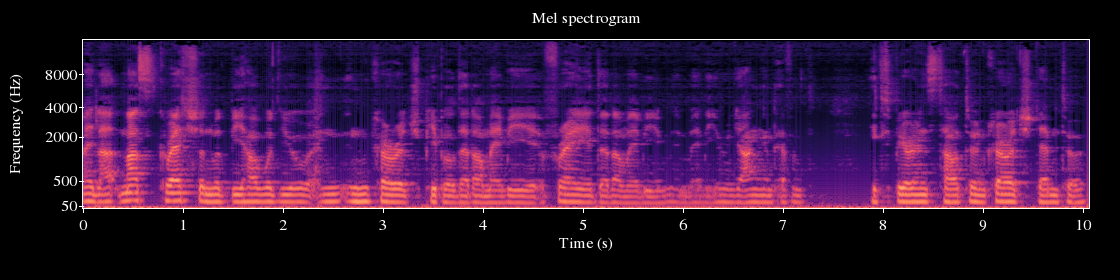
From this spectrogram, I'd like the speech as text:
my last question would be: How would you en- encourage people that are maybe afraid, that are maybe maybe even young and haven't experienced how to encourage them to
